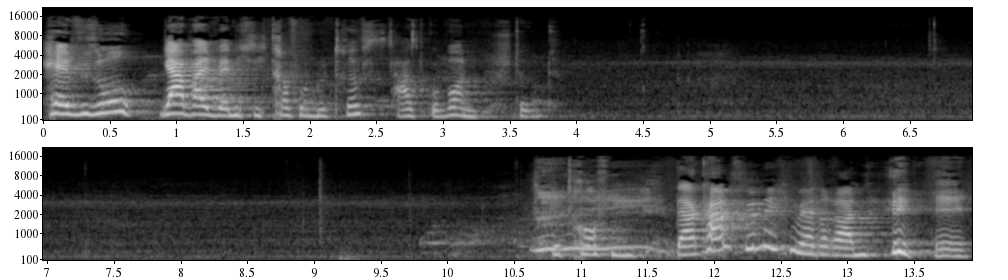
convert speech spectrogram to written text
Hä, wieso? Ja, weil wenn ich dich treffe und du triffst, hast du gewonnen. Stimmt. Getroffen. Da kannst du nicht mehr dran.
